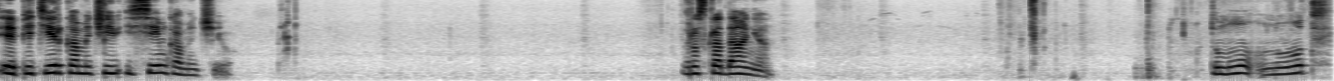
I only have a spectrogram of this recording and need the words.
е, п'ятірка мечів і сімка мечів. Розкрадання. Тому, ну от,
